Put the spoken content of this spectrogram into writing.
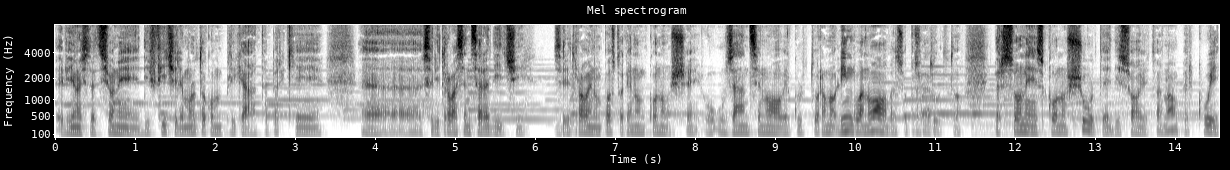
eh, vive una situazione difficile, molto complicata, perché eh, si ritrova senza radici, si ritrova in un posto che non conosce, usanze nuove, cultura nuova, lingua nuova soprattutto, certo. persone sconosciute di solito, no? per cui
